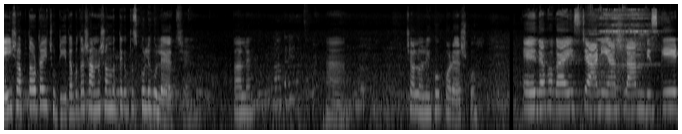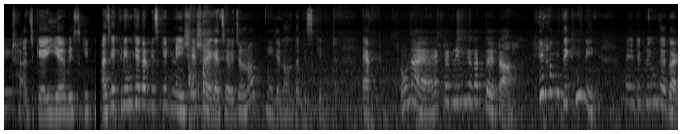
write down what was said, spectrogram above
এই সপ্তাহটাই ছুটি। তারপর তো সামনের সোমবার থেকে তো স্কুলই খুলে যাচ্ছে। তাহলে? হ্যাঁ। চলো, লিখুক পরে আসব। এই দেখো গাইস চা নিয়ে আসলাম, বিস্কিট। আজকে ইয়ে বিস্কিট আজকে ক্রিম কেক আর বিস্কিট নেই, শেষ হয়ে গেছে। ওই জন্য এই যে নোনতা বিস্কিট। এক, ও না, একটা ক্রিম কেক আর তো এটা। আমি দেখিনি। এটা ক্রিম কেক আর।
